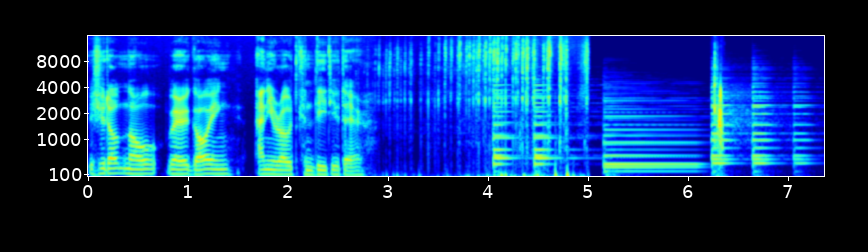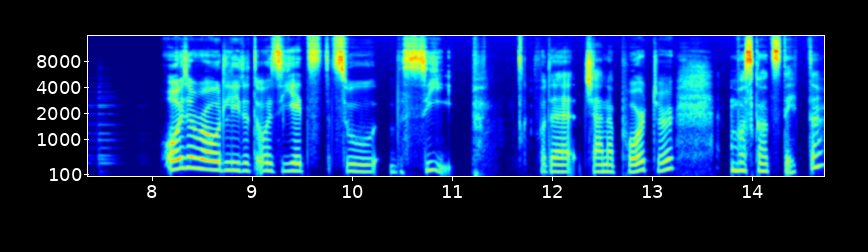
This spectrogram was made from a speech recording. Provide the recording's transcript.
if you don't know where you're going, any road can lead you there. Unser Road leitet uns jetzt zu The Seep von der Jenna Porter. Um was geht es dort?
